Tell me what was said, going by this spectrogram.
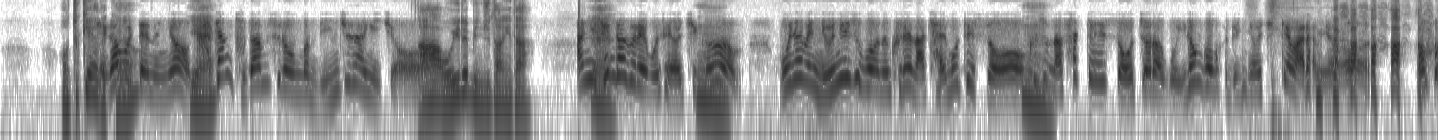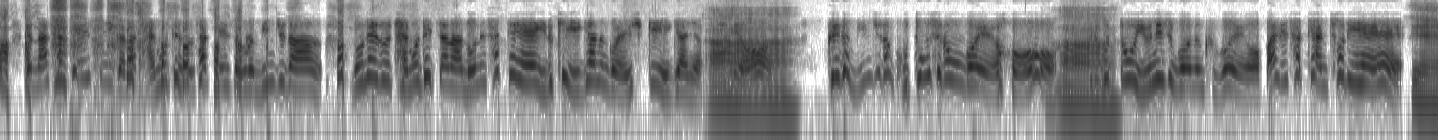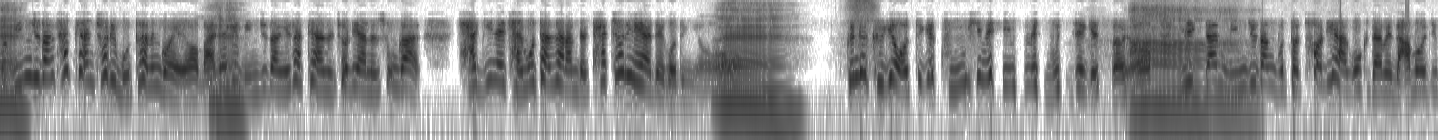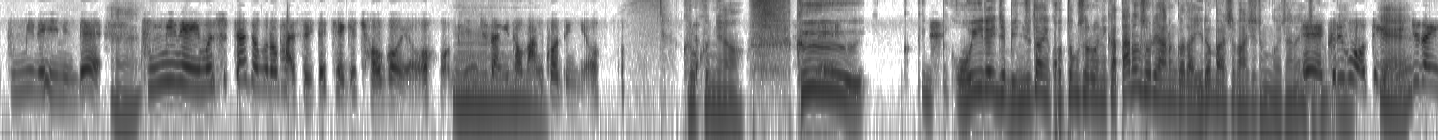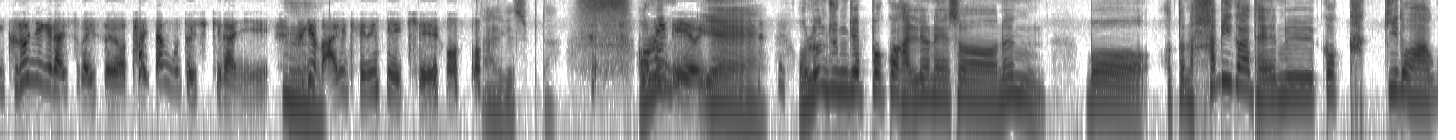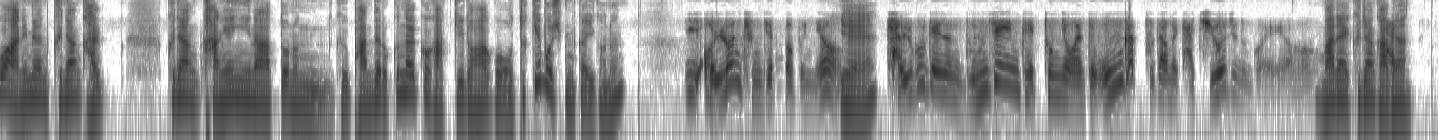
어떻게 해야 될까요? 제가 볼 때는요. 예. 가장 부담스러운 건 민주당이죠. 아, 오히려 민주당이다. 아니 예. 생각을 해보세요. 지금 음. 뭐냐면 윤희수 의원은 그래 나 잘못했어. 음. 그래서 나 사퇴했어 어쩌라고 이런 거거든요. 쉽게 말하면 어, 그러니까 나 사퇴했으니까 나 잘못해서 사퇴했어. 그럼 민주당 너네도 잘못했잖아. 너네 사퇴해 이렇게 얘기하는 거예요. 쉽게 얘기하면 아. 그러니까 민주당 고통스러운 거예요. 아. 그리고 또 유니스 의원은 그거예요. 빨리 사퇴한 처리해. 예. 민주당 사퇴한 처리 못하는 거예요. 만약에 예. 민주당이 사퇴안을 처리하는 순간 자기네 잘못한 사람들 다 처리해야 되거든요. 예. 근데 그게 어떻게 국민의힘의 문제겠어요. 아. 일단 민주당부터 처리하고 그다음에 나머지 국민의힘인데 네. 국민의힘은 숫자적으로 봤을 때 되게 적어요. 민주당이 음. 더 많거든요. 그렇군요. 그 네. 오히려 이제 민주당이 고통스러우니까 다른 소리 하는 거다 이런 말씀하시는 거잖아요. 네, 지금. 그리고 어떻게 네. 민주당이 그런 얘기를 할 수가 있어요. 탈당부터 시키라니 음. 그게 말이 되는 얘기예요. 알겠습니다. 고민이에요. 언론, 예, 언론중재법과 관련해서는 뭐 어떤 합의가 될 것 같기도 하고 아니면 그냥 갈 그냥 강행이나 또는 그 반대로 끝날 것 같기도 하고 어떻게 보십니까 이거는? 이 언론중재법은요. 예. 결국에는 문재인 대통령한테 온갖 부담을 다 지워주는 거예요. 만약에 그냥 가면. 아,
